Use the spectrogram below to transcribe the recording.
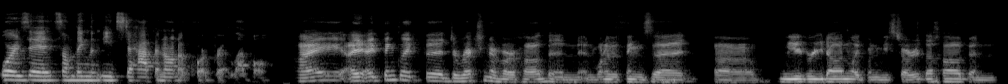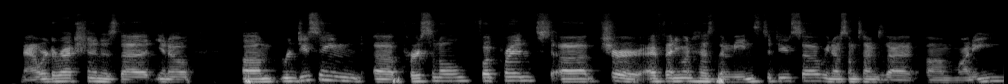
or is it something that needs to happen on a corporate level? I, I think like the direction of our hub and, and one of the things that uh, we agreed on like when we started the hub and now our direction is that you know um, reducing uh, personal footprint uh, sure if anyone has the means to do so we know sometimes that um, money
